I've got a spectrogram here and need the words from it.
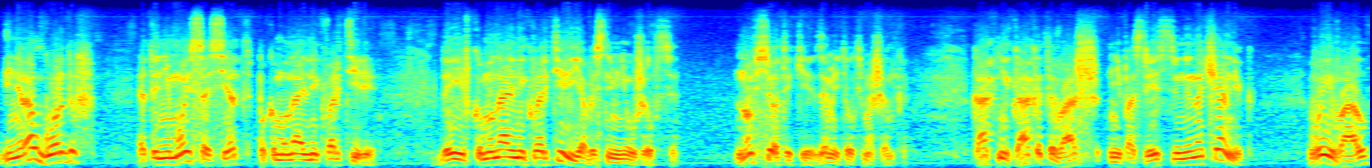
Генерал Гордов это не мой сосед по коммунальной квартире. Да и в коммунальной квартире я бы с ним не ужился. Но все таки заметил Тимошенко. Как никак это ваш непосредственный начальник. Воевал,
